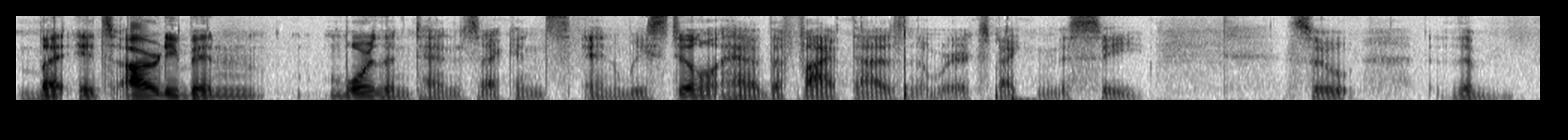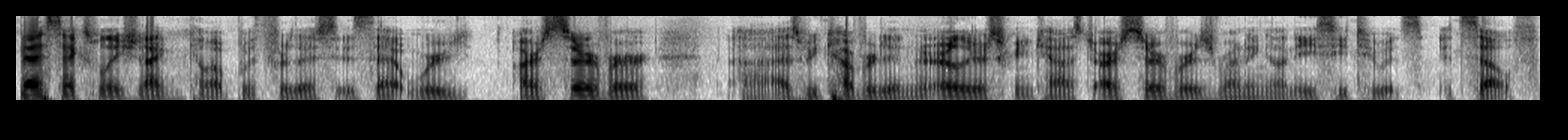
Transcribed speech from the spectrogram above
But it's already been more than 10 seconds and we still don't have the 5,000 that we're expecting to see. So the best explanation I can come up with for this is that our server uh, as we covered in an earlier screencast, our server is running on EC2 it's, itself,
